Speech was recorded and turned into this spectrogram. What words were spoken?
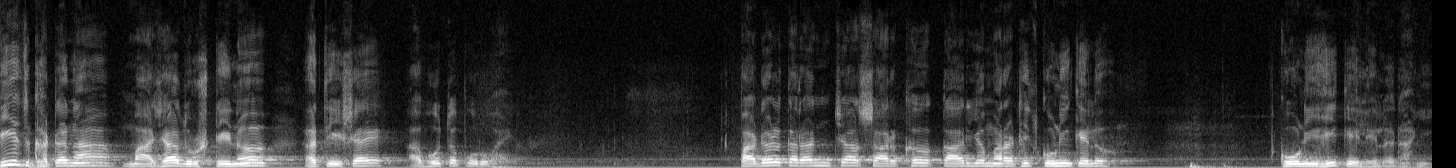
हीच घटना माझ्या दृष्टीनं अतिशय अभूतपूर्व आहे. पाडळकरांच्या सारखं कार्य मराठीत कोणी केलं? कोणीही केलेलं नाही.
